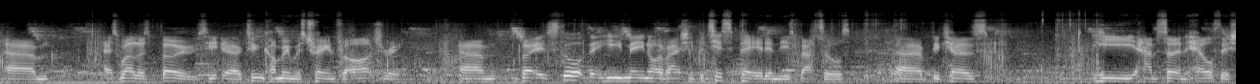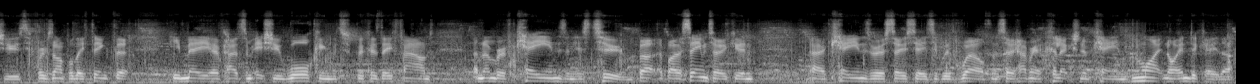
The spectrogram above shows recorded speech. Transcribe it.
um, as well as bows. He, uh, Tutankhamun was trained for archery, um, but it's thought that he may not have actually participated in these battles uh, because he had certain health issues. For example, they think that he may have had some issue walking because they found a number of canes in his tomb. But by the same token, uh, canes were associated with wealth, and so having a collection of canes might not indicate that.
